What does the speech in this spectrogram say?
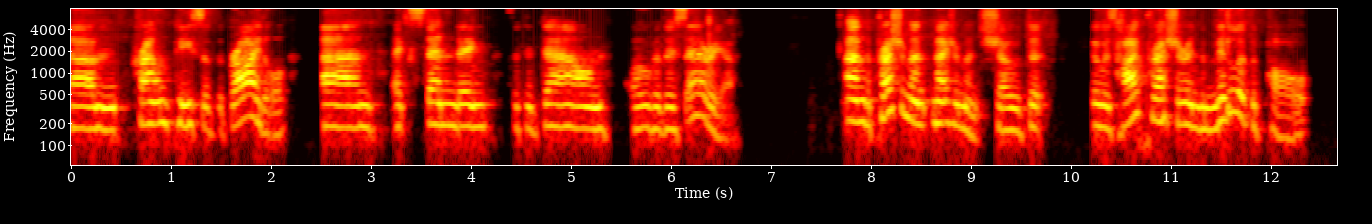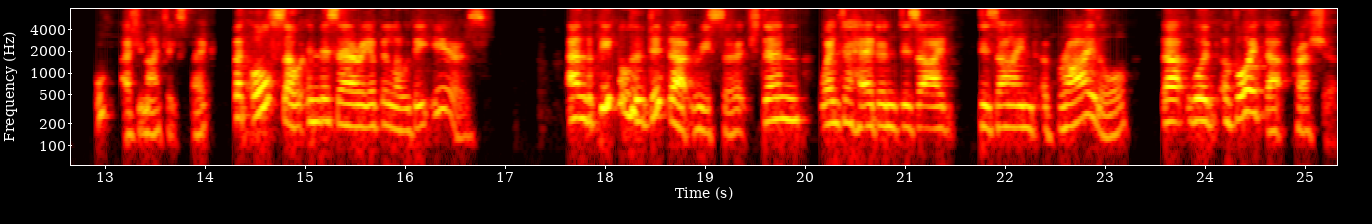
um, crown piece of the bridle and extending sort of down over this area. And the pressure measurements showed that there was high pressure in the middle of the poll as you might expect, but also in this area below the ears. And the people who did that research then went ahead and designed, designed a bridle that would avoid that pressure.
